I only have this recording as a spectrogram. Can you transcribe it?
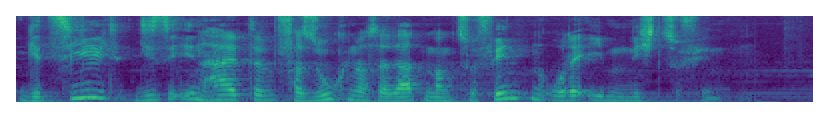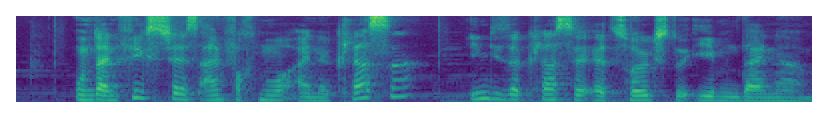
gezielt diese Inhalte versuchen aus der Datenbank zu finden oder eben nicht zu finden. Und ein Fixture ist einfach nur eine Klasse. In dieser Klasse erzeugst du eben deine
